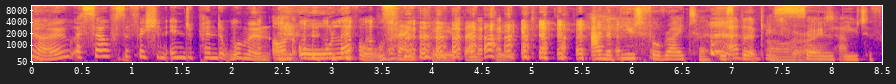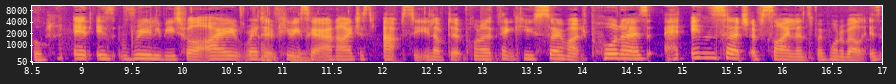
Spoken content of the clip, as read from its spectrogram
You know, a self-sufficient, independent woman on all levels. thank you thank you and a beautiful writer. This And book is so writer. beautiful. It is really beautiful. I read it a Thank few weeks ago and I just absolutely loved it. Poorna, thank you so much. Poorna's In Search of Silence by Poorna Bell is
